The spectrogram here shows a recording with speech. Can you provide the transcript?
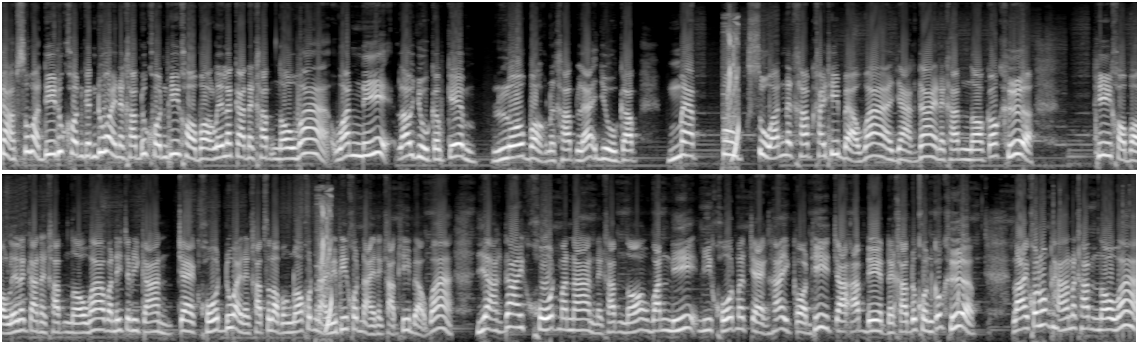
กับสวัสดีทุกคนกันด้วยนะครับ ทุกคนพี่ขอบอกเลยละกันนะครับโนว่าวันนี้เราอยู่กับเกมโลบอกนะครับและอยู่กับแมปปลูกสวนนะครับ ใครที่แบบว่าอยากได้นะครับนอก็คือพี่ขอบอกเลยละกันนะครับเนอว่าวันนี้จะมีการแจกโค้ดด้วยนะครับสำหรับน้องๆคนไหนพี่ๆคนไหนนะครับที่แบบว่าอยากได้โค้ดมานานนะครับเนาะวันนี้มีโค้ดมาแจกให้ก่อนที่จะอัปเดตนะครับ ทุกคนก็คือ หลายคนห้องถามนะครับเนอว่า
